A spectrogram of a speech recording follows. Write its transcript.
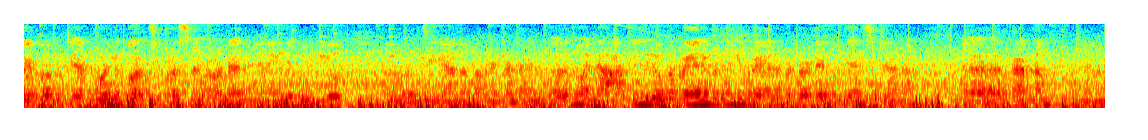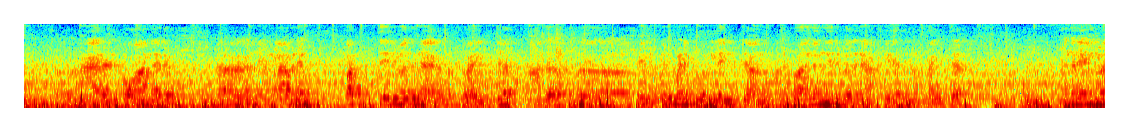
പോയപ്പോൾ എയർപോർട്ടിൽ കുറച്ച് പ്രശ്നങ്ങളുണ്ടായിരുന്നു. ഞാൻ അതിന്റെ വീഡിയോ ചെയ്യാമെന്ന് പറഞ്ഞിട്ടുണ്ടായിരുന്നു. വേറൊന്നുമല്ല ആർക്കെങ്കിലുമൊക്കെ പ്രയോജനപ്പെടുന്നെങ്കിൽ പ്രയോജനപ്പെട്ടോട്ടെ എന്ന് വിചാരിച്ചിട്ടാണ്. കാരണം ആരൻ പോകാൻ നേരം ഞങ്ങൾ അവരെ പത്തിരുപതിനായിരുന്നു ഫ്ലൈറ്റ്. അത് പിന്നെ ഒരു മണിക്കൂർ ലേറ്റ് ആണെന്ന് പറഞ്ഞ് പതിനൊന്ന് ഇരുപതിനാക്കിയായിരുന്നു ഫ്ലൈറ്റ്. അങ്ങനെ ഞങ്ങൾ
